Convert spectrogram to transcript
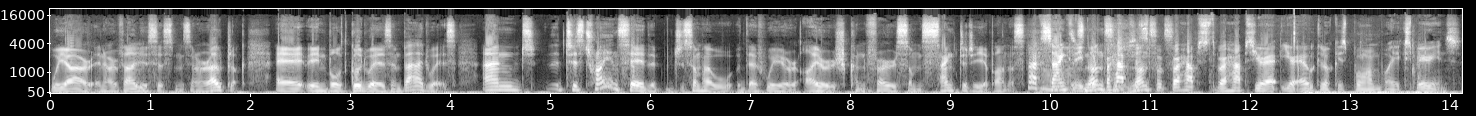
we are in our value mm. systems and our outlook, uh, in both good ways and bad ways. And to try and say that somehow that we're Irish confers some sanctity upon us. Not sanctity, but perhaps, perhaps perhaps your your outlook is born by experience.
